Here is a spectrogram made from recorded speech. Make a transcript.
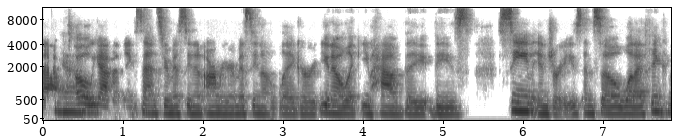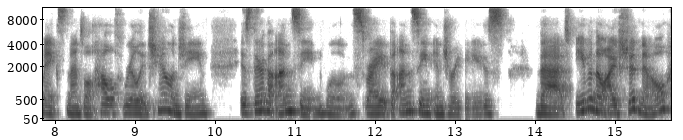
that, yeah. oh yeah, that makes sense. You're missing an arm or you're missing a leg, or, you know, like you have the these seen injuries. And so what I think makes mental health really challenging is they're the unseen wounds, right? The unseen injuries that even though I should know,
